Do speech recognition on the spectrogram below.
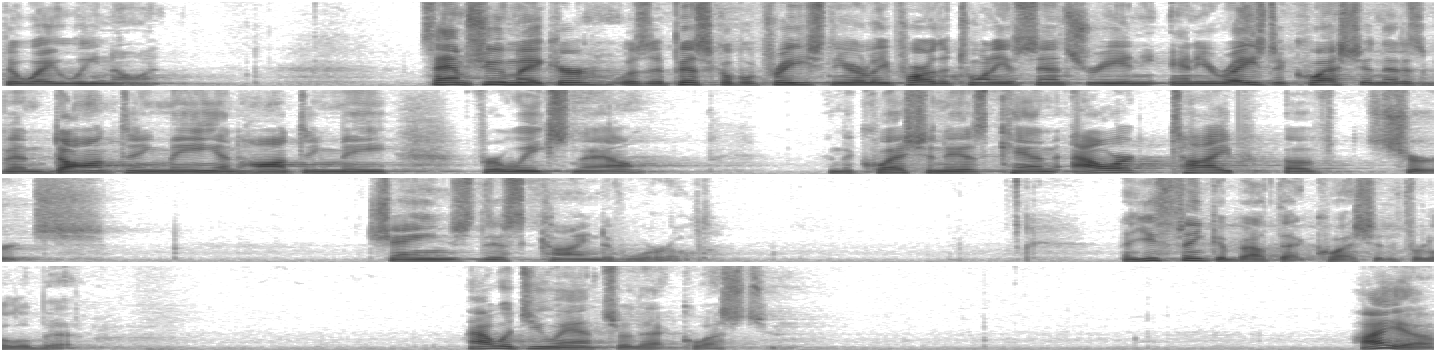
the way we know it. Sam Shoemaker was an Episcopal priest in the early part of the 20th century, and, and he raised a question that has been daunting me and haunting me for weeks now. And the question is can our type of church change this kind of world? Now, you think about that question for a little bit. How would you answer that question? I, uh,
